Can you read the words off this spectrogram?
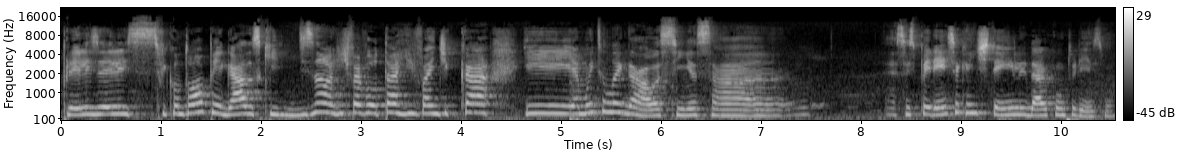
Para eles eles ficam tão apegados que dizem: "Não, a gente vai voltar, a gente vai indicar". E é muito legal assim essa essa experiência que a gente tem em lidar com o turismo.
